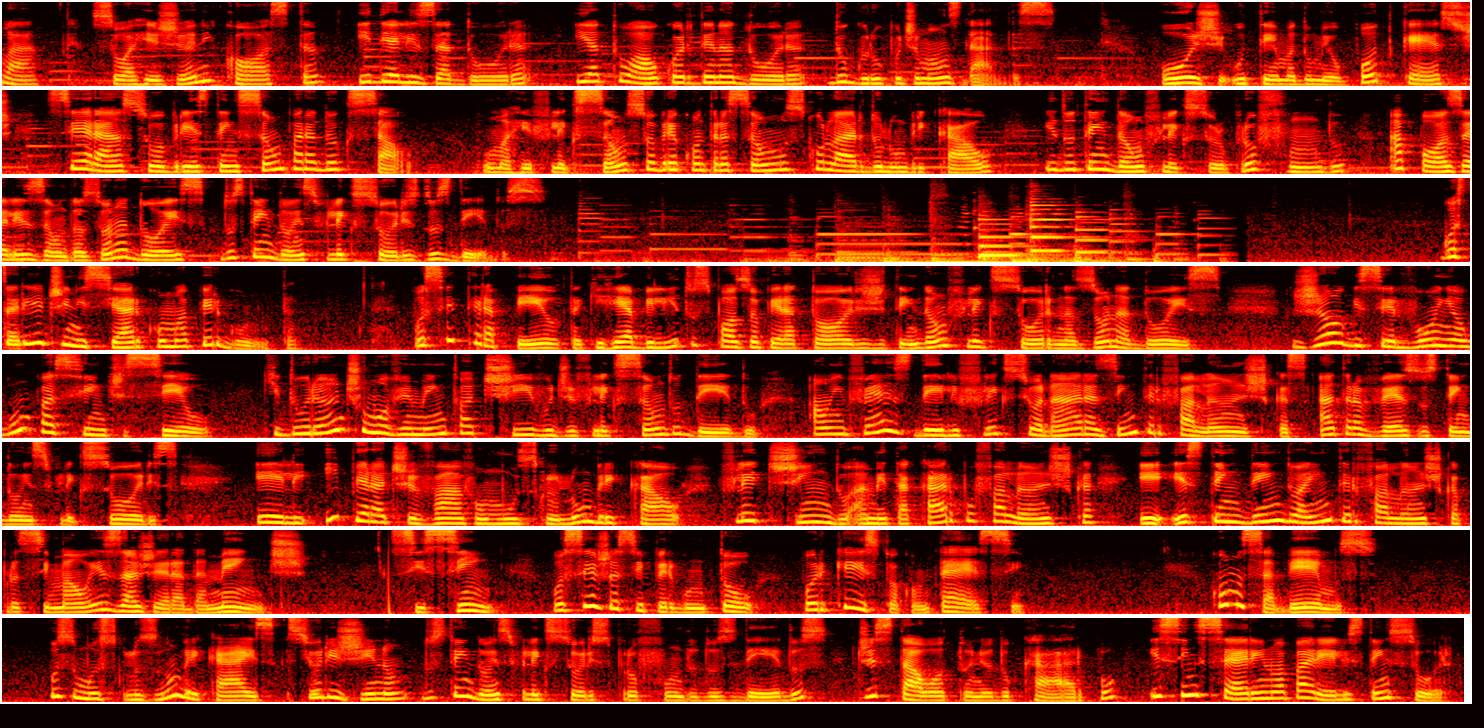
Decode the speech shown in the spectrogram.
Olá, sou a Regiane Costa, idealizadora e atual coordenadora do Grupo de Mãos Dadas. Hoje, o tema do meu podcast será sobre extensão paradoxal, uma reflexão sobre a contração muscular do lumbrical e do tendão flexor profundo após a lesão da zona 2 dos tendões flexores dos dedos. Gostaria de iniciar com uma pergunta. Você, terapeuta que reabilita os pós-operatórios de tendão flexor na zona 2, já observou em algum paciente seu que durante o movimento ativo de flexão do dedo, ao invés dele flexionar as interfalângicas através dos tendões flexores, ele hiperativava o músculo lumbrical, fletindo a metacarpofalângica e estendendo a interfalângica proximal exageradamente? Se sim, você já se perguntou por que isto acontece? Como sabemos, os músculos lumbricais se originam dos tendões flexores profundos dos dedos, distal ao túnel do carpo, e se inserem no aparelho extensor.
